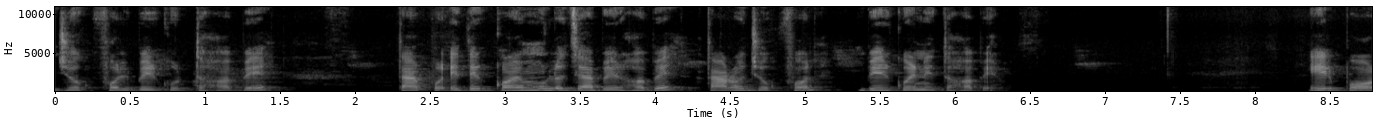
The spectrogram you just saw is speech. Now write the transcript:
যোগফল বের করতে হবে। তারপর এদের ক্রয়মূল্য যা বের হবে তারও যোগফল বের করে নিতে হবে। এরপর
